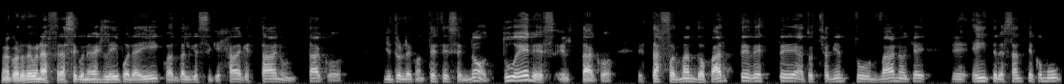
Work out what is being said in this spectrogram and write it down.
Me acordé de una frase que una vez leí por ahí cuando alguien se quejaba que estaba en un taco y otro le contesta y dice, no, tú eres el taco, estás formando parte de este atochamiento urbano que hay. Eh, es interesante cómo,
